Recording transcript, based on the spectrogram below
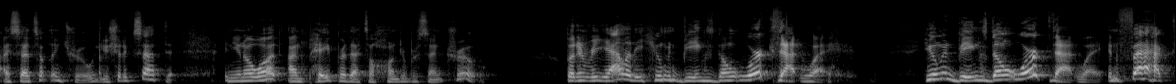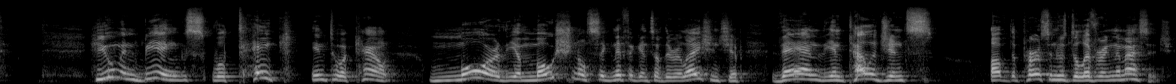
I said something true, you should accept it. And you know what? On paper, that's 100% true. But in reality, human beings don't work that way. Human beings don't work that way. In fact, human beings will take into account more the emotional significance of the relationship than the intelligence of the person who's delivering the message.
